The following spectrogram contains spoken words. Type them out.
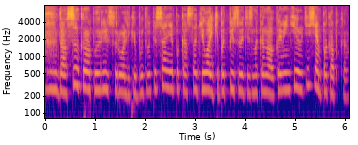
Да, ссылка на плейлист ролики будет в описании. Пока ставьте лайки, подписывайтесь на канал, комментируйте. Всем пока-пока.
